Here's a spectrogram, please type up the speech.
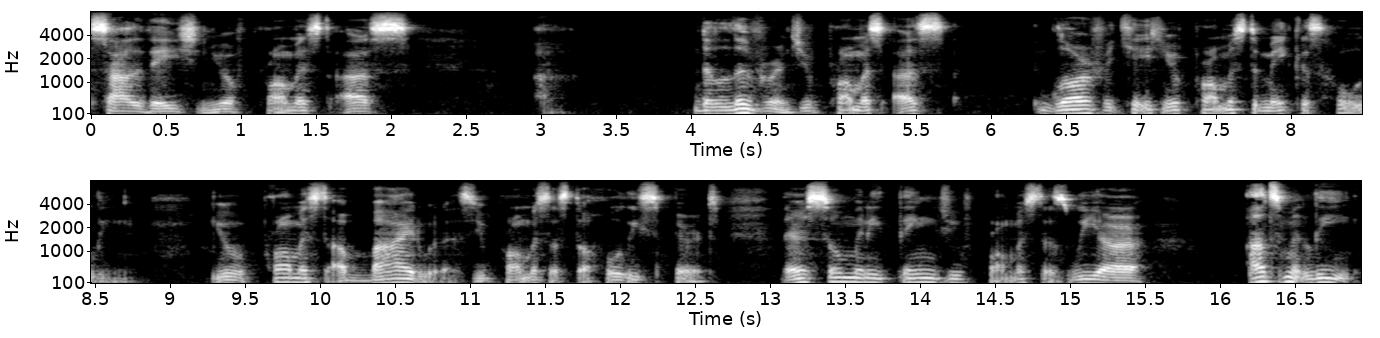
salvation. You have promised us uh, deliverance. You promised us glorification. You promised to make us holy. You promised to abide with us. You promised us the Holy Spirit. There are so many things you've promised us. We are ultimately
